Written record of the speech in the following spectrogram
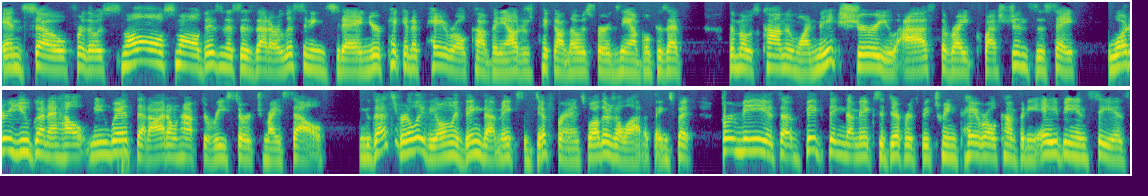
and so for those small small businesses that are listening today and you're picking a payroll company i'll just pick on those for example because that's the most common one make sure you ask the right questions to say what are you going to help me with that i don't have to research myself Because that's really the only thing that makes a difference. Well, there's a lot of things, but for me, it's a big thing that makes a difference between payroll company A, B, and C is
